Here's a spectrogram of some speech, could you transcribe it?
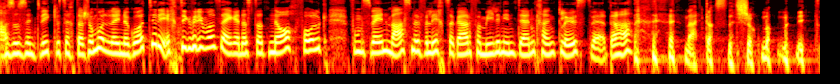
Also es entwickelt sich da schon mal in eine gute Richtung, würde ich mal sagen, dass dort die Nachfolge von Sven Massner vielleicht sogar familienintern kann gelöst werden kann. Nein, das, das schon noch nicht.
